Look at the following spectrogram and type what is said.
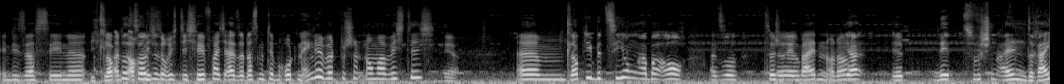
in dieser Szene. Ich glaub, Und das auch nicht so richtig hilfreich. Also das mit dem roten Engel wird bestimmt nochmal wichtig. Ja. Ähm, Ich glaube, die Beziehung aber auch. Also zwischen den ähm, beiden, oder? Ja, äh, nee, zwischen allen drei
